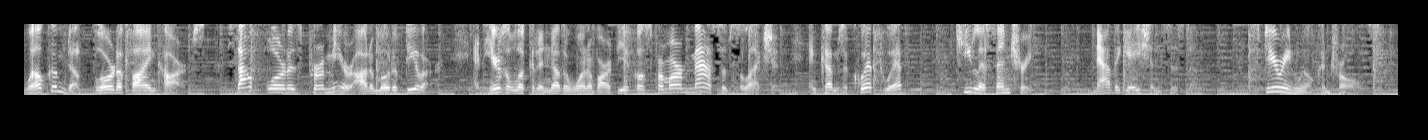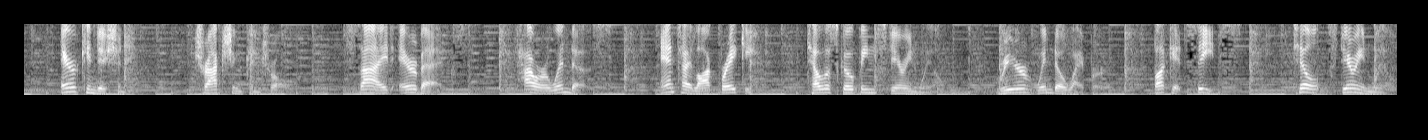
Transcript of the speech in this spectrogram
Welcome to Florida Fine Cars, South Florida's premier automotive dealer. And here's a look at another one of our vehicles from our massive selection and comes equipped with keyless entry, navigation system, steering wheel controls, air conditioning, traction control, side airbags, power windows, anti lock braking, telescoping steering wheel, rear window wiper, bucket seats, tilt steering wheel,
